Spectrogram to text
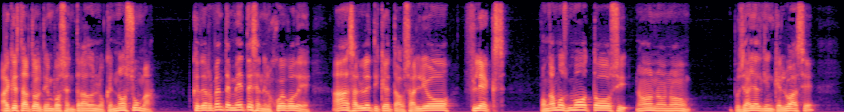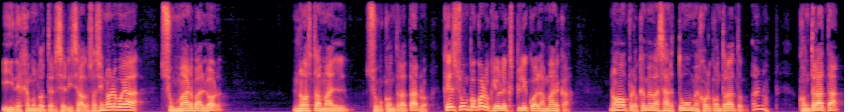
Hay que estar todo el tiempo centrado en lo que no suma. Que de repente metes en el juego de, ah, salió la etiqueta o salió flex, pongamos motos y... No, no, no. Pues ya hay alguien que lo hace y dejémoslo tercerizado. O sea, si no le voy a sumar valor, no está mal subcontratarlo. Que es un poco lo que yo le explico a la marca. No, pero ¿qué me vas a dar tú? Mejor contrato. Bueno, contrata,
